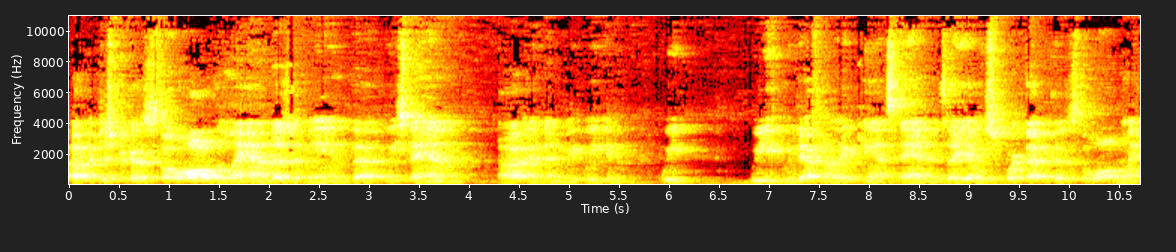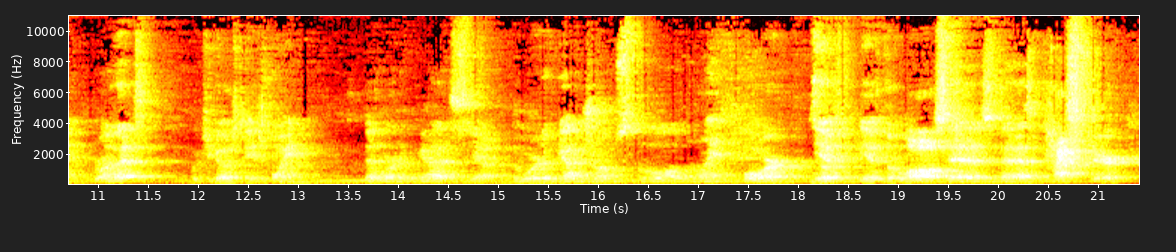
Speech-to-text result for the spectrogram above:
Uh, just because the law of the land doesn't mean that we stand, uh, and, and we, we can, we, we, we definitely can't stand and say, yeah, we support that because it's the law of the land. Well, that's, which goes to his point. The word of God. that's, yeah. The word of God trumps the law of the land. Or if, if the law says that as a pastor or as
